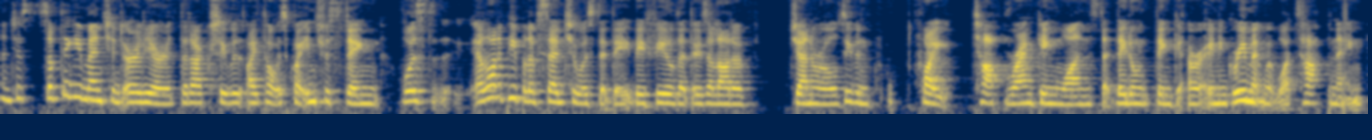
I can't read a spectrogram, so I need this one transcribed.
And just something you mentioned earlier that actually was, I thought was quite interesting was a lot of people have said to us that they, they feel that there's a lot of generals, even quite top ranking ones that they don't think are in agreement with what's happening.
